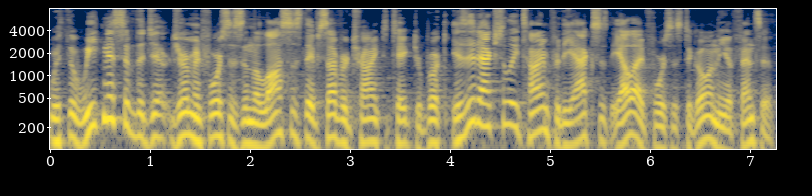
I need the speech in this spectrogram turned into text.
with the weakness of the German forces and the losses they've suffered trying to take Tobruk. Is it actually time for the Axis, the Allied forces, to go on the offensive?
